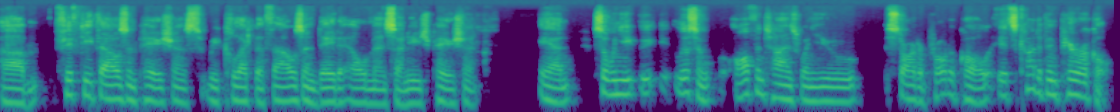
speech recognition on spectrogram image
Um, 50,000 patients, we collect a thousand data elements on each patient. And so when you listen, oftentimes when you start a protocol, it's kind of empirical.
